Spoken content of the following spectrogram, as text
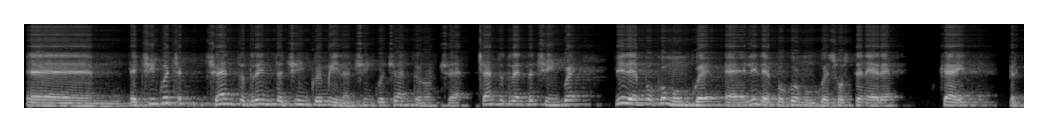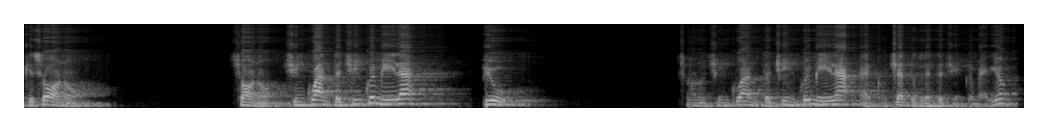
eh, e 135.500 non c'è, 135 li devo comunque, eh, li devo comunque sostenere, ok? Perché sono sono 55.000 più sono 55.000, ecco 135 meglio,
